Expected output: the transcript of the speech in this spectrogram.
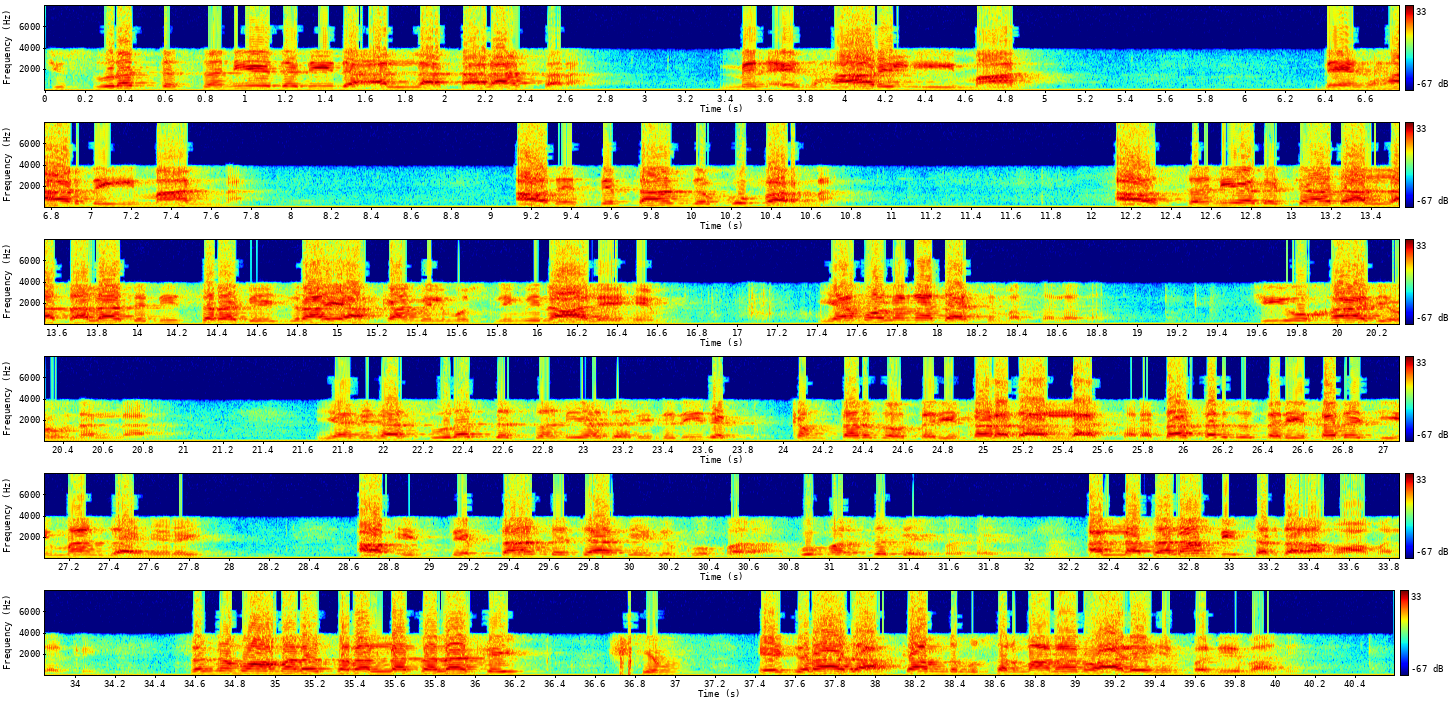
چې صورت د سنې د دې د الله تعالی سره من اظهار الايمان د اظهار د ایمان نه او د استبطان د کفر نه او سنې د چا د الله تعالی د دې سره به اجرا احکام المسلمین علیهم یا مولانا دا څه مسله ده چې یو خادعون الله یعنی دا صورت د سنې د دې د کم طرز او طریقه را د الله سره دا طرز او طریقه د چې ایمان ظاهري او استبدان د چا کوي د کفر کفر څه کوي پټي الله تعالی هم دې سره دغه معامله کوي څنګه معامله سره الله تعالی کوي چې اجرا د احکام د مسلمانانو علیهم په دی باندې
